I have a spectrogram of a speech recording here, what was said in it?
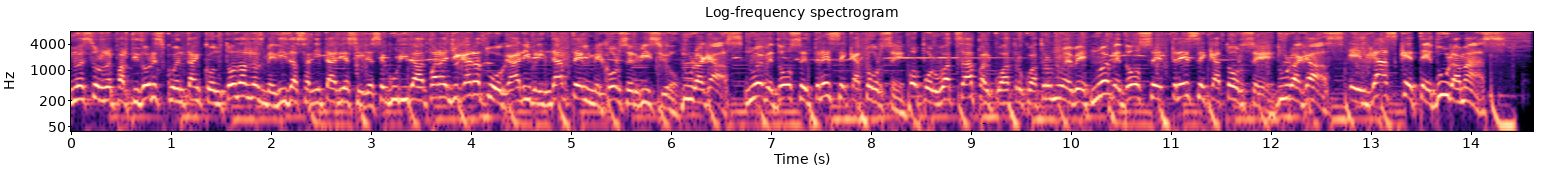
Nuestros repartidores cuentan con todas las medidas sanitarias y de seguridad para llegar a tu hogar y brindarte el mejor servicio. Duragas 912-1314 o por WhatsApp al 449-912-1314. Duragas, el gas que te dura más.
